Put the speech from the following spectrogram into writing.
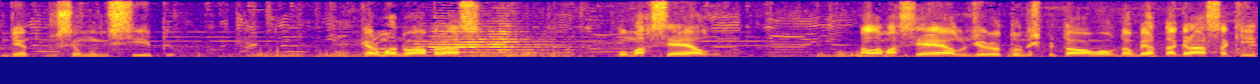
Dentro do seu município. Quero mandar um abraço o Marcelo. Fala Marcelo, diretor do hospital Alberto da Graça aqui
